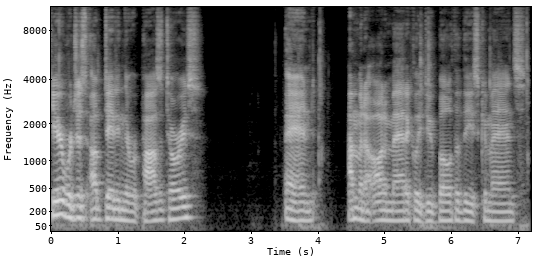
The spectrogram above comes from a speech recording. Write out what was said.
here we're just updating the repositories. And I'm going to automatically do both of these commands.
